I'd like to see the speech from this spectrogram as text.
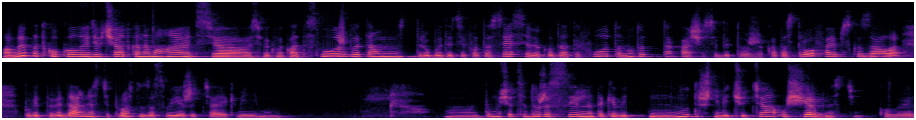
А в випадку, коли дівчатка намагаються ось викликати служби, там, робити ці фотосесії, викладати фото, ну тут така ще собі теж катастрофа, я б сказала, по відповідальності просто за своє життя, як мінімум. Тому що це дуже сильне таке від, внутрішнє відчуття ущербності, коли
